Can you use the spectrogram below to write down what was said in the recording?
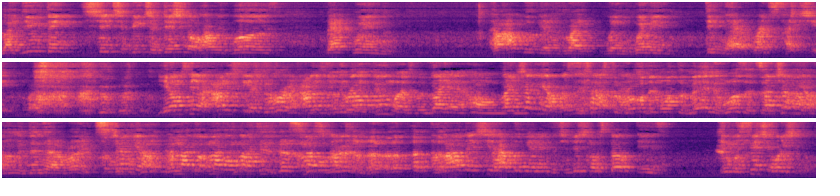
Like, do you think shit should be traditional how it was back when, how I look at it, like when women didn't have rights type shit? Like, you know what I'm saying? Honestly, like, for real, honestly, really for real. couldn't do much but Like, at home. like, check me out. Listen, If that's the role they want the man, it was at So that check me out. time. Women didn't have rights. Check me out. I'm not gonna, I'm not gonna lie to you. That's I'm not just lie to you. real. A lot of that shit I look at it, the traditional stuff is, it was situational.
